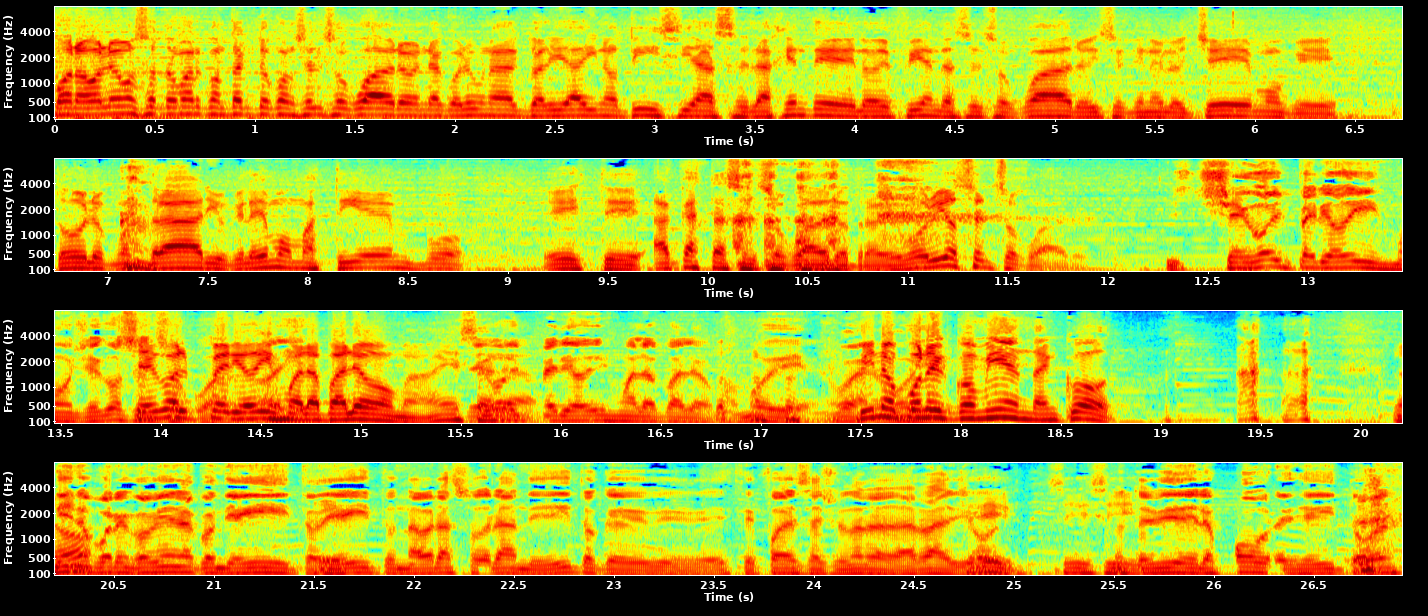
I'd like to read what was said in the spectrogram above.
Bueno, volvemos a tomar contacto con Celso Cuadro en la columna de actualidad y noticias. La gente lo defiende a Celso Cuadro, dice que no lo echemos, que todo lo contrario, que le demos más tiempo. Este, acá está Celso Cuadro otra vez. Volvió Celso Cuadro. Llegó el periodismo, llegó Celso Llegó el periodismo a la paloma. llegó el periodismo a la paloma, muy bien. Vino por encomienda en COT. Vino por encomienda con Dieguito. Dieguito, un abrazo grande. Dieguito que este, fue a desayunar a la radio sí, Sí, sí. No te olvides de los pobres, Dieguito, ¿eh?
